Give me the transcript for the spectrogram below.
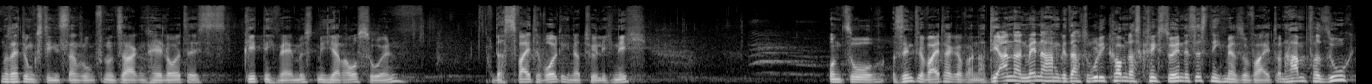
einen Rettungsdienst anrufen und sagen, hey Leute, es geht nicht mehr, ihr müsst mich hier rausholen. Das zweite wollte ich natürlich nicht. Und so sind wir weitergewandert. Die anderen Männer haben gesagt, Rudi, komm, das kriegst du hin, es ist nicht mehr so weit. Und haben versucht,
